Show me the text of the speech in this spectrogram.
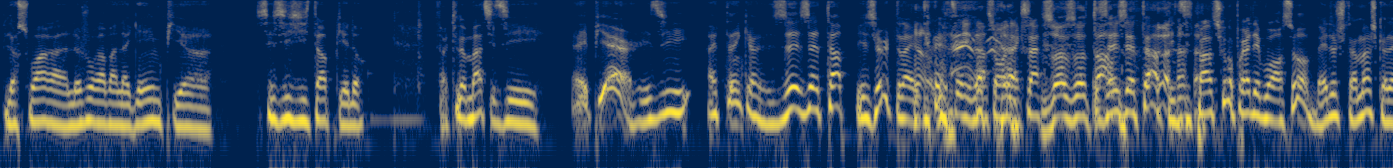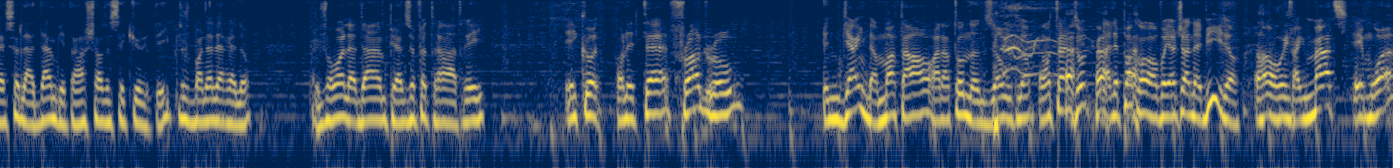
puis le soir, euh, le jour avant la game, puis euh, c'est ZZ Top qui est là. Fait que le Matt, il dit Hey Pierre, il dit I think uh, ZZ Top is here tonight. Dans son accent. ZZ Top. ZZ Top. Il dit Penses-tu qu'on pourrait aller voir ça? Ben là, justement, je connaissais la dame qui était en charge de sécurité, puis là, je m'en allais là. Fait que je voir la dame, puis elle nous a fait rentrer. Écoute, on était front row, une gang de motards à l'entour de nous autres. Là. On était, nous autres, à l'époque, on voyageait en habit. Là. Ah oui. Fait que Matt et moi,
